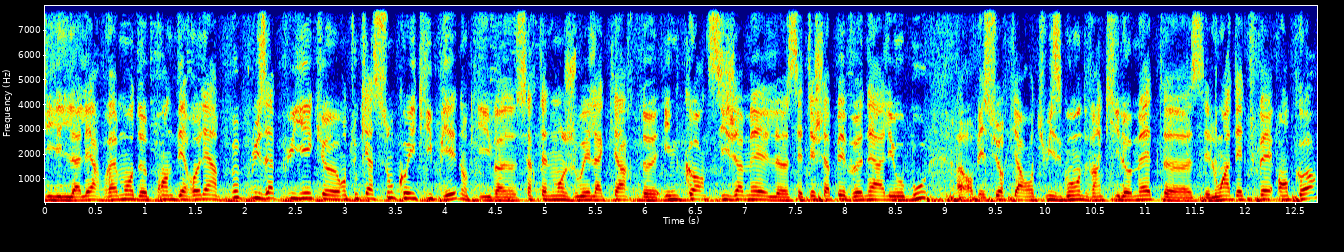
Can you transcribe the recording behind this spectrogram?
il a l'air vraiment de prendre des relais un peu plus appuyés que, en tout cas, son coéquipier. Donc, il va certainement jouer la carte in-corn si jamais elle s'est échappée, venait aller au bout. Alors, bien sûr, 48 secondes, 20 km, c'est loin d'être fait encore.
